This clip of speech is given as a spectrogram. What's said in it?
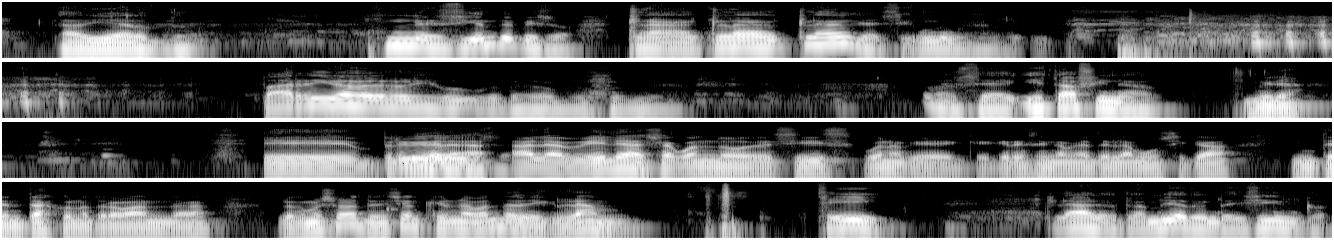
está abierto. En el siguiente empezó, clan, clan, clan, y el segundo me Para arriba, perdón. O sea, y está afinado. Mira. Eh, previo a la, vela, ya cuando decís, bueno, que, que, querés encaminarte en la música, intentás con otra banda. Lo que me llama la atención es que es una banda de glam. Sí, claro, Tranvía 35.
